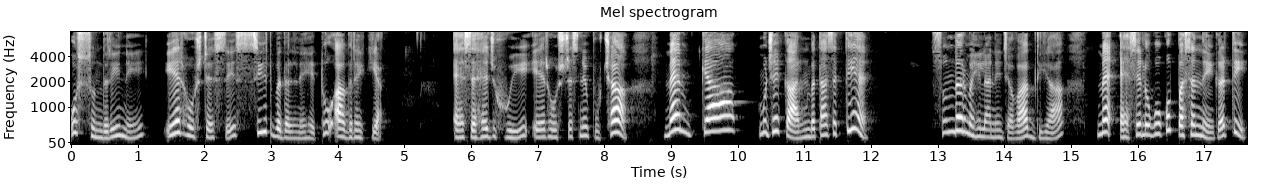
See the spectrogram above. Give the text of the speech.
उस सुंदरी ने एयर होस्टेस से सीट बदलने हेतु आग्रह किया। असहज हुई एयर होस्टेस ने पूछा, मैम, क्या मुझे कारण बता सकती हैं? सुंदर महिला ने जवाब दिया, मैं ऐसे लोगों को पसंद नहीं करती।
